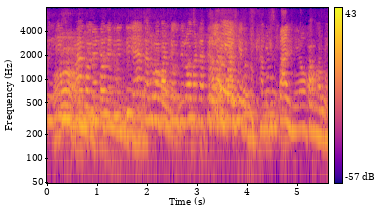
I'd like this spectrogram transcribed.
নইছে কি জুতা পড়তে হবে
